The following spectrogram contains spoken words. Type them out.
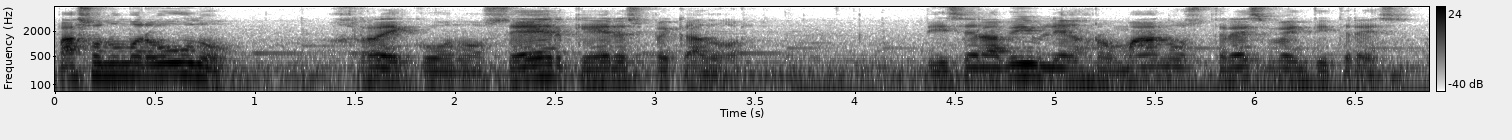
Paso número uno, reconocer que eres pecador. Dice la Biblia en Romanos 3:23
